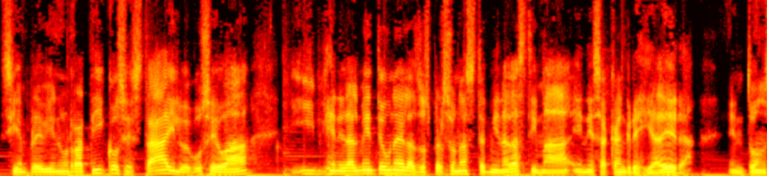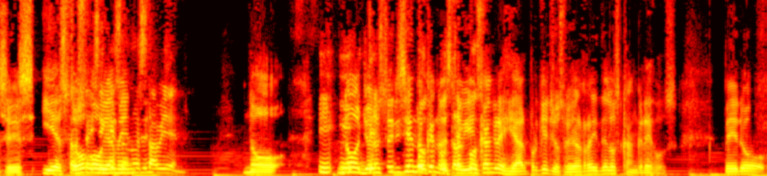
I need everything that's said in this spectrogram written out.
siempre viene un ratico, se está y luego se va y generalmente una de las dos personas termina lastimada en esa cangrejeadera. Entonces, y o sea, esto obviamente no está bien. No, Y- y no, yo te- no estoy diciendo que no esté bien cosa. cangrejear porque yo soy el rey de los cangrejos. Pero,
